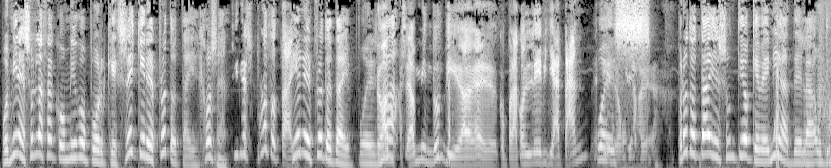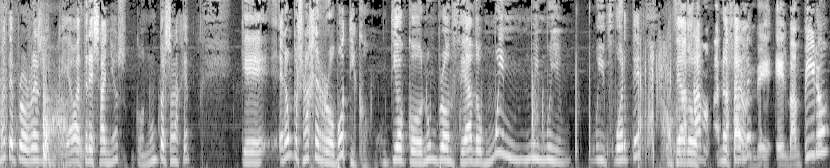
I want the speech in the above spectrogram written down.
Pues mira, eso enlaza conmigo porque sé quién es Prototype, Josan. ¿Quién es Prototype? ¿Quién es Prototype? Pues nada, va- será un Mindundi comparado con Leviatán. Pues Y luego ya- Prototype es un tío que venía de la Ultimate Pro Wrestling, que llevaba tres años, con un personaje que era un personaje robótico. Un tío con un bronceado muy, muy, muy, muy fuerte. Bronceado Pasamos- notable. de el vampiro,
